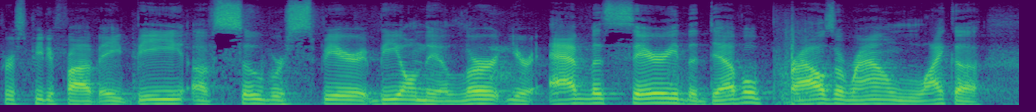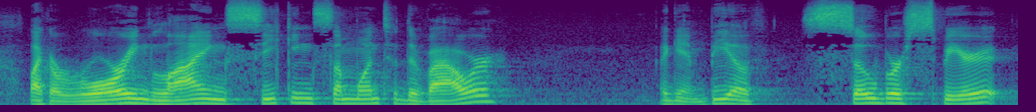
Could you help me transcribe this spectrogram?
1 Peter 5 8. Be of sober spirit, be on the alert. Your adversary, the devil, prowls around like a, like a roaring lion seeking someone to devour. Again, be of sober spirit,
